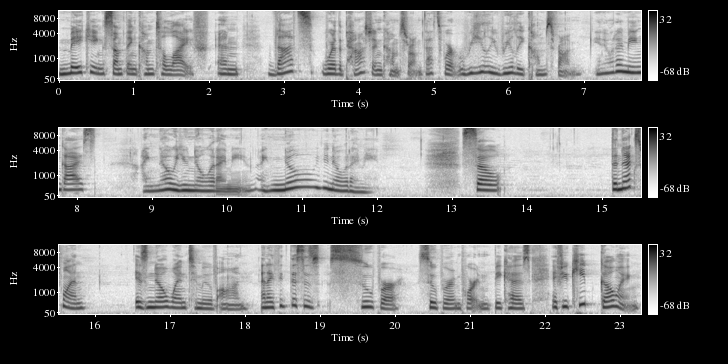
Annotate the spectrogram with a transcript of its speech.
making something come to life. And that's where the passion comes from. That's where it really, really comes from. You know what I mean, guys? I know you know what I mean. I know you know what I mean. So, the next one is know when to move on. And I think this is super, super important because if you keep going,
